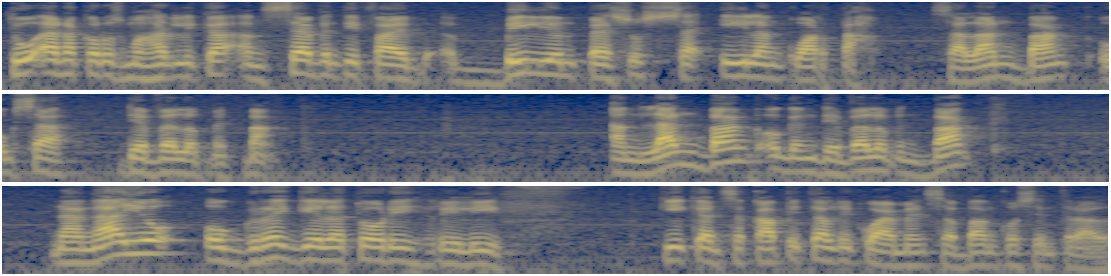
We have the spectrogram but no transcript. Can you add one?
Tuan na karos Maharlika ang 75 billion pesos sa ilang kwarta sa Land Bank ug sa Development Bank. Ang Land Bank ug ang Development Bank nangayo og regulatory relief gikan sa capital requirements sa Bangko Sentral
